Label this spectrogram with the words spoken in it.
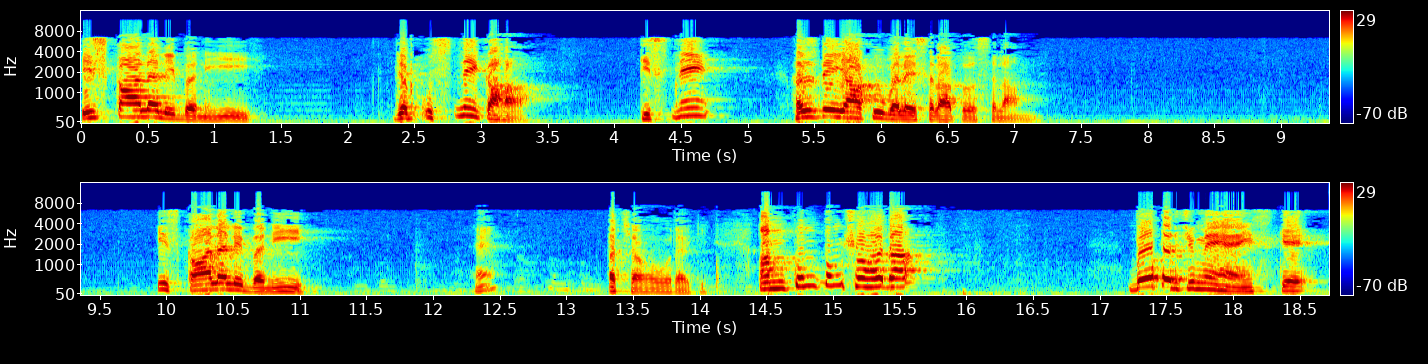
اس کال بنی جب اس نے کہا، کس نے؟ حضرت یعقوب علیہ السلاۃ والسلام۔ اس کال بنی اچھا ہو رہا ہے کہ۔ امکن تم شہدا دو ترجمے ہیں اس کے۔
